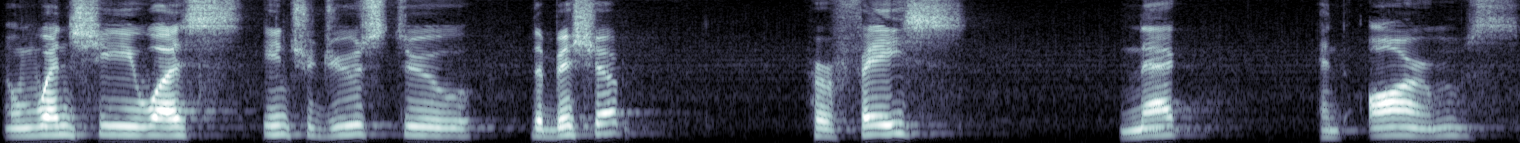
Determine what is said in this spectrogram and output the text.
And when she was introduced to the bishop, her face, neck, and arms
